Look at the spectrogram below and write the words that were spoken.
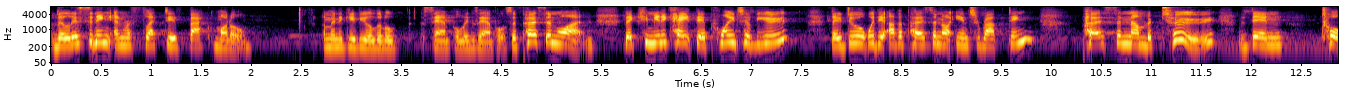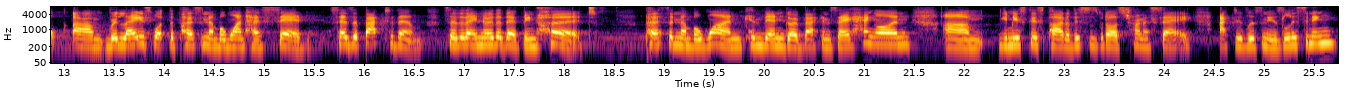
the listening and reflective back model. I'm going to give you a little sample example. So, person one, they communicate their point of view, they do it with the other person, not interrupting. Person number two then talk, um, relays what the person number one has said, says it back to them so that they know that they've been heard person number one can then go back and say, hang on, um, you missed this part, or this is what I was trying to say. Active listening is listening,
